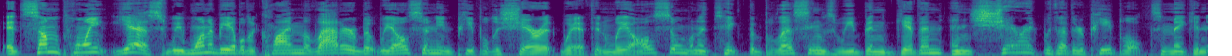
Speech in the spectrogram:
At some point, yes, we want to be able to climb the ladder, but we also need people to share it with. And we also want to take the blessings we've been given and share it with other people to make an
